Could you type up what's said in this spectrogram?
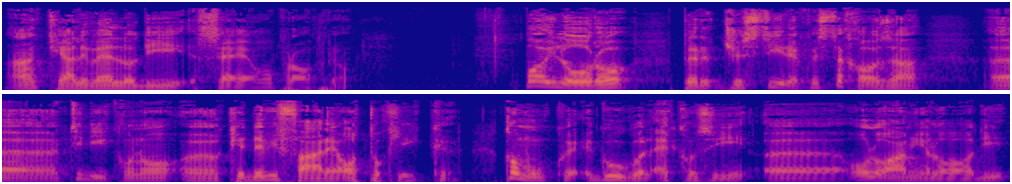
Anche a livello di SEO proprio. Poi loro, per gestire questa cosa, eh, ti dicono eh, che devi fare 8 clic. Comunque Google è così, eh, o lo ami o lo odi.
